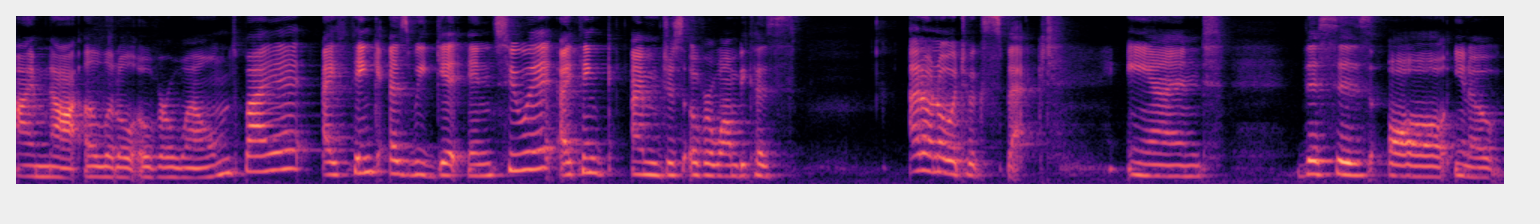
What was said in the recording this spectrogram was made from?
I'm not a little overwhelmed by it. I think as we get into it, I think I'm just overwhelmed because I don't know what to expect. And this is all, you know,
